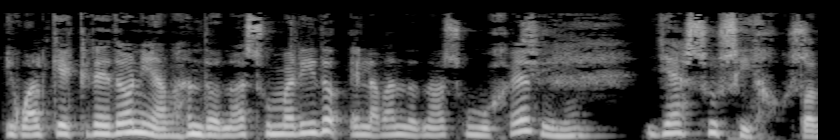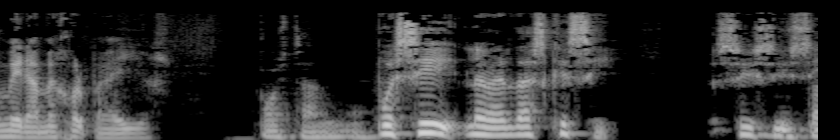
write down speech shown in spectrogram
Igual que Credonia abandonó a su marido, él abandonó a su mujer Sí, y a sus hijos. Pues mira, mejor para ellos. pues también. Pues sí, la verdad es que sí. Sí, sí, sí.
